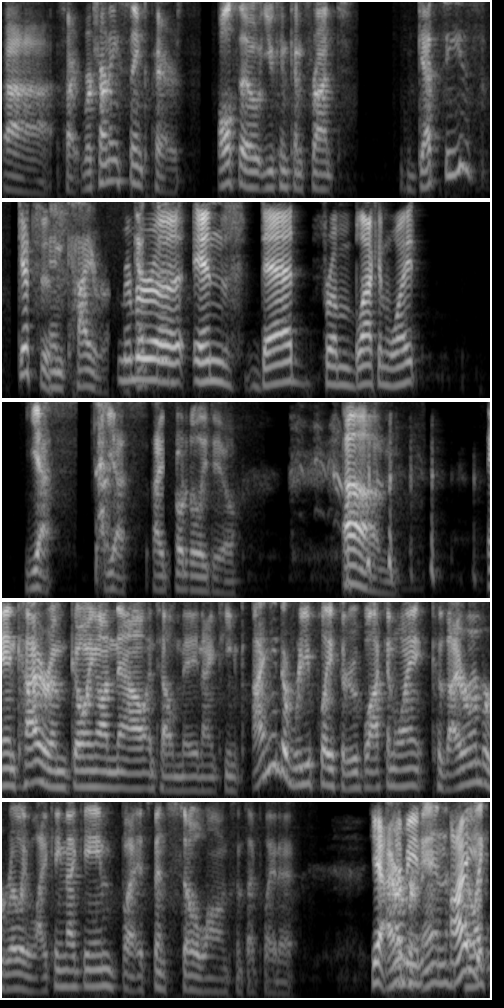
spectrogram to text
uh sorry returning sync pairs. Also, you can confront Ghetsis gets and this. Kyra. Remember uh, N's dad from Black and White? Yes, yes, I totally do. Um, and Kyurem going on now until May 19th. I need to replay through Black and White because I remember really liking that game, but it's been so long since I played it. Yeah, I I, remember mean, N. I I liked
